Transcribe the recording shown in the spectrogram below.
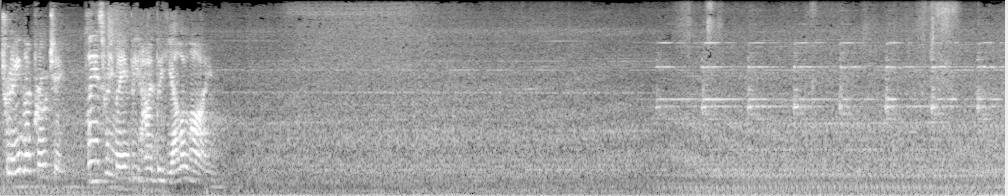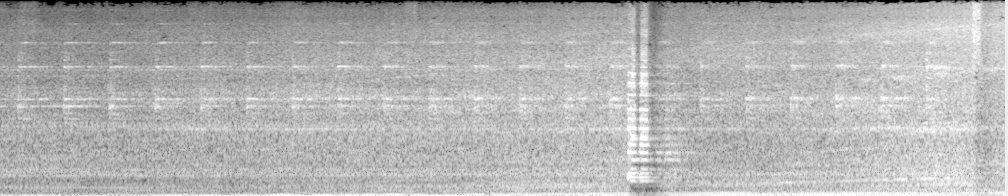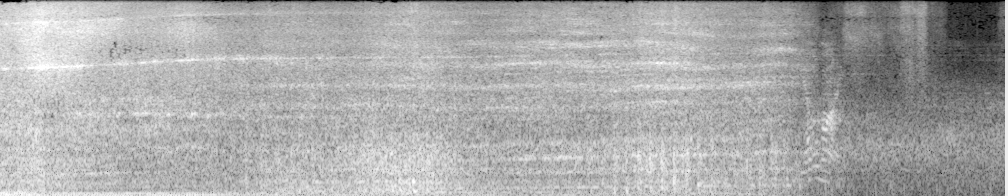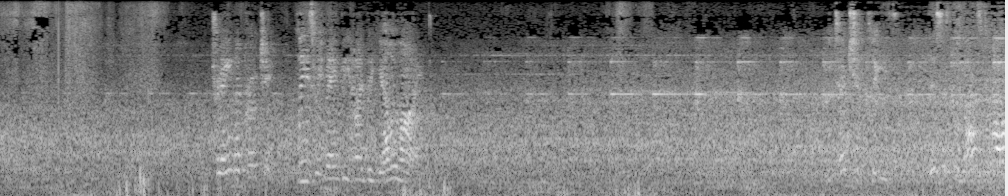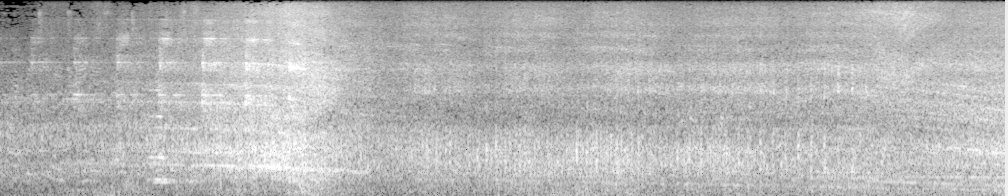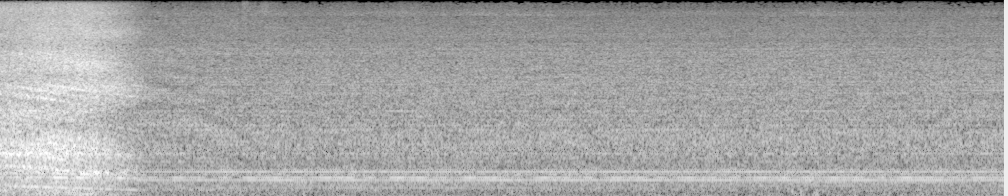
Train approaching. Please remain behind the yellow line. Yellow line. Train approaching. Please remain behind the yellow line. Attention, please. This is the last call for MBTA trains.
